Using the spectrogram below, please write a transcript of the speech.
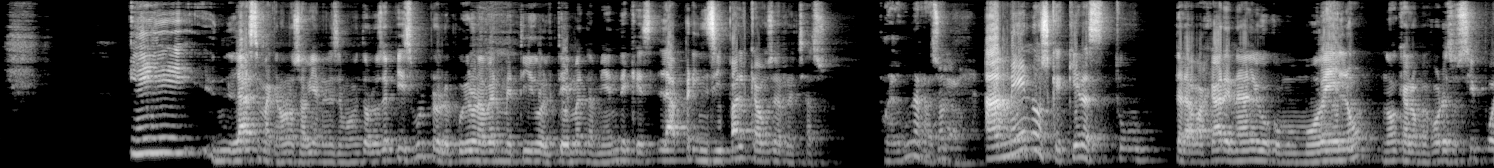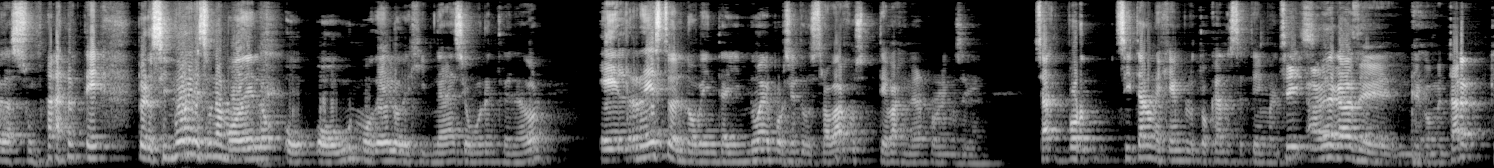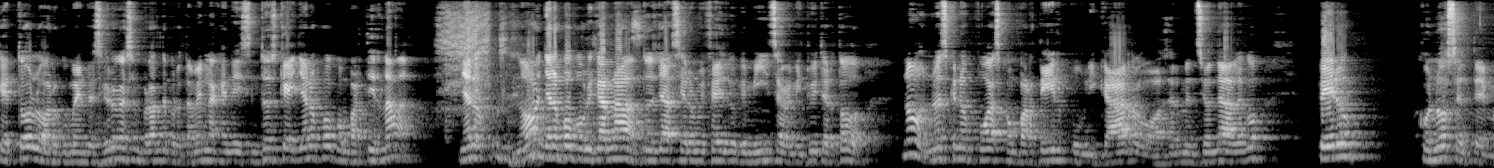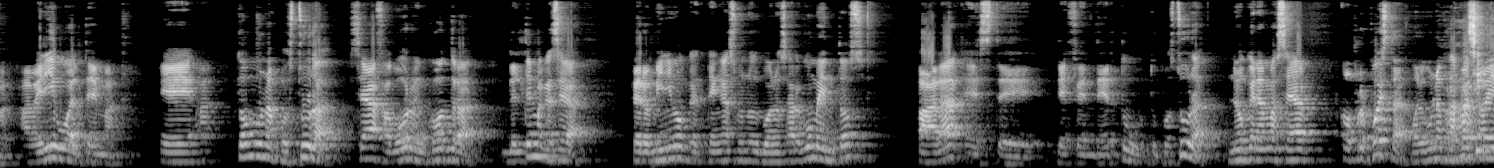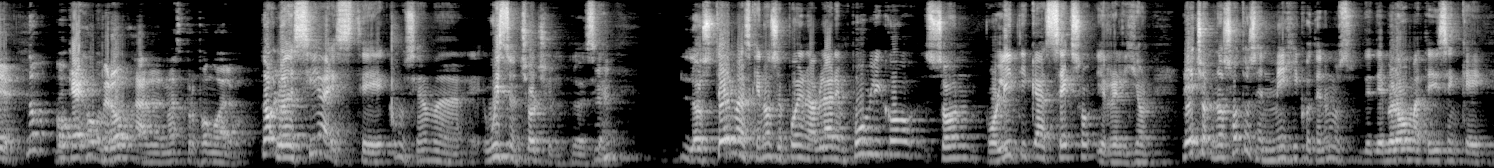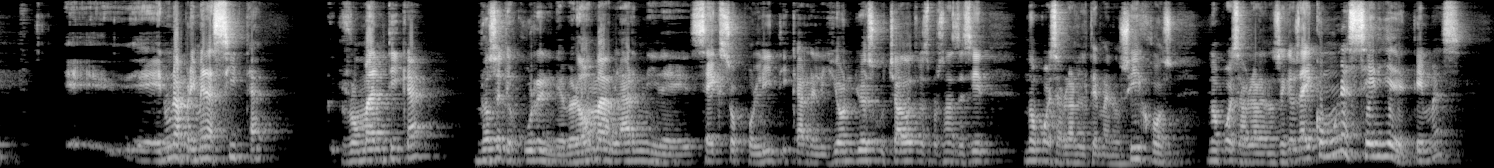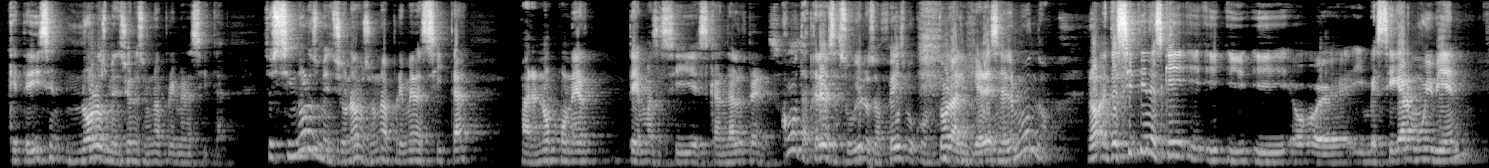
Y lástima que no lo sabían en ese momento los de Pittsburgh, pero le pudieron haber metido el tema también de que es la principal causa de rechazo. Por alguna razón. A menos que quieras tú trabajar en algo como modelo, ¿no? que a lo mejor eso sí puedas sumarte, pero si no eres una modelo o, o un modelo de gimnasio o un entrenador, el resto del 99% de los trabajos te va a generar problemas de o sea, por citar un ejemplo tocando este tema. Sí, ahora acabas de, comentar que todo lo argumentes. Yo creo que es importante, pero también la gente dice, entonces que ya no puedo compartir nada. Ya no, no, ya no puedo publicar nada. Entonces ya cierro mi Facebook, mi Instagram, mi Twitter, todo. No, no es que no puedas compartir, publicar o hacer mención de algo, pero conoce el tema, averigua el tema, eh, toma una postura, sea a favor o en contra del tema que sea, pero mínimo que tengas unos buenos argumentos para este, defender tu, tu, postura. No que nada más sea o propuesta o alguna propuesta, oye, no, me quejo, pero además propongo algo. No, lo decía, este, ¿cómo se llama? Eh, Winston Churchill lo decía. Los temas que no se pueden hablar en público son política, sexo y religión. De hecho, nosotros en México tenemos, de, broma, te dicen que eh, en una primera cita romántica, no se te ocurre ni de broma hablar ni de sexo, política, religión. Yo he escuchado a otras personas decir, no puedes hablar del tema de los hijos, no puedes hablar de no sé qué. O sea, hay como una serie de temas que te dicen no los menciones en una primera cita. Entonces, si no los mencionamos en una primera cita, para no poner temas así escandalosos, ¿cómo te atreves a subirlos a Facebook con toda la ligereza del mundo? ¿No? Entonces sí tienes que eh, investigar muy bien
